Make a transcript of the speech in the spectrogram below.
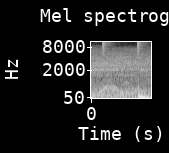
Bye.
